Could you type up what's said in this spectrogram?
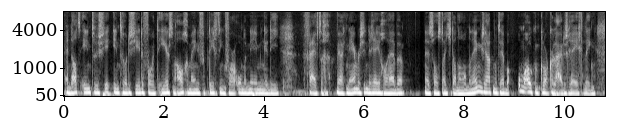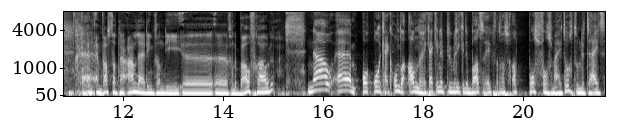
En dat introduceerde voor het eerst een algemene verplichting voor ondernemingen die 50 werknemers in de regel hebben Net zoals dat je dan een ondernemingsraad moet hebben om ook een klokkenluidersregeling. Uh, en, en, was dat naar aanleiding van, die, uh, uh, van de bouwfraude? Nou, um, on, kijk, onder andere, kijk in het publieke debat, ik, wat was Ad Bos volgens mij toch? Toen de tijd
